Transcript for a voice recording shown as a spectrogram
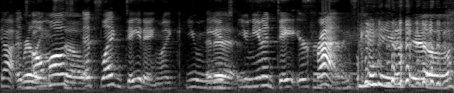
Yeah, it's really, almost so it's like dating. Like you need you need to date your so friends. you do.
